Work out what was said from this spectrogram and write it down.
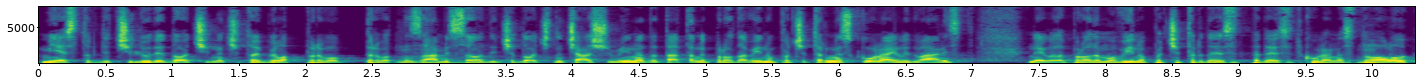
mjesto gdje će ljudi doći, znači to je bila prvo, prvotna zamisao, gdje će doći na čašu vina, da tata ne proda vino po 14 kuna ili 12, nego da prodamo vino po 40-50 kuna na stolu.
